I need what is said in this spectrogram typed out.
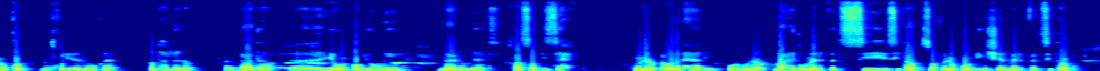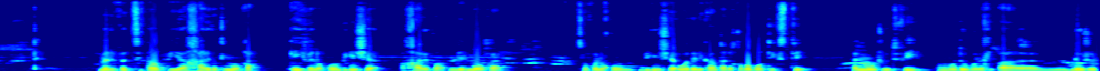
ننقر ندخل إلى الموقع. تظهر لنا بعد آه، يوم أو يومين معلومات خاصة بالزحف. هنا الوضع الحالي وهنا لاحظوا ملفات sitemap. سوف نقوم بإنشاء ملفات sitemap. ملفات sitemap هي خارطة الموقع. كيف نقوم بإنشاء خارطة للموقع؟ سوف نقوم بإنشاء وذلك عن طريق ال robots.txt الموجود في مدونة ال Blogger.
